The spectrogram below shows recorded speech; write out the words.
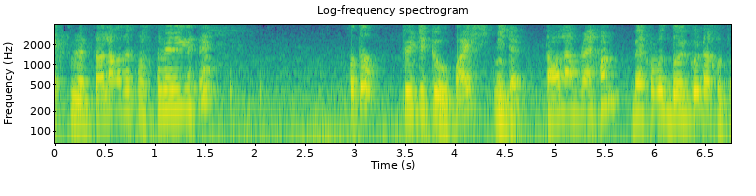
এক্স মিটার। তাহলে আমাদের প্রস্থ বেড়ে গেছে কত? টোয়েন্টি টু বাইশ মিটার। তাহলে আমরা এখন বের করব দৈর্ঘ্যটা কত?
